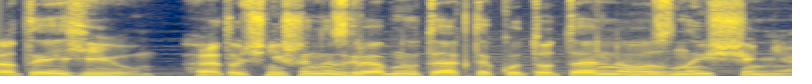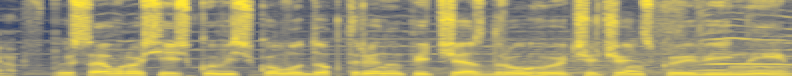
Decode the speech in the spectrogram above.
Стратегію, а точніше незграбну тактику тотального знищення, вписав російську військову доктрину під час Другої чеченської війни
